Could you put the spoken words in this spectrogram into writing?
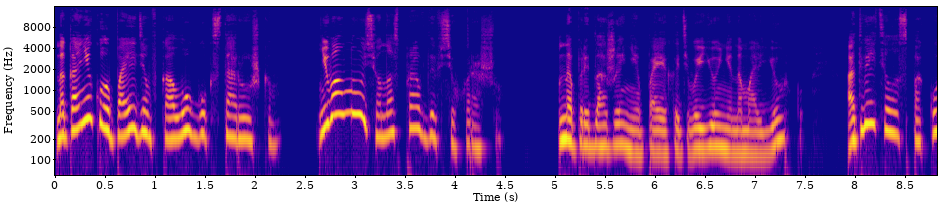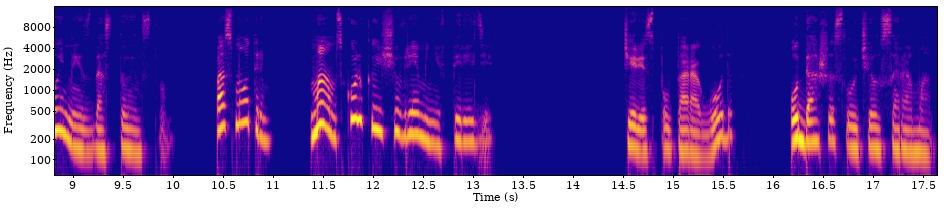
На каникулы поедем в Калугу к старушкам. Не волнуйся, у нас правда все хорошо». На предложение поехать в июне на Мальорку ответила спокойно и с достоинством. «Посмотрим. Мам, сколько еще времени впереди?» Через полтора года у Даши случился роман.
